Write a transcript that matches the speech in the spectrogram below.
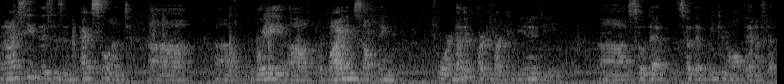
And I see this as an excellent uh, uh, way of providing something for another part of our community uh, so that, so that we can all benefit.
